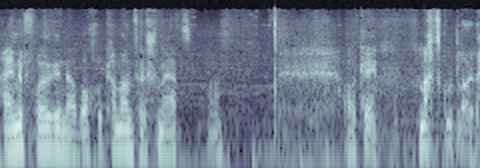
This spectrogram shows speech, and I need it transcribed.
eine Folge in der Woche kann man verschmerzen. Okay, macht's gut, Leute.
